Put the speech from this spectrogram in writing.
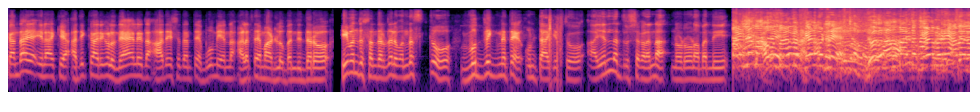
ಕಂದಾಯ ಇಲಾಖೆಯ ಅಧಿಕಾರಿಗಳು ನ್ಯಾಯಾಲಯದ ಆದೇಶದಂತೆ ಭೂಮಿಯನ್ನು ಅಳತೆ ಮಾಡಲು ಬಂದಿದ್ದರು. ಈ ಒಂದು ಸಂದರ್ಭದಲ್ಲಿ ಒಂದಷ್ಟು ಉದ್ವಿಗ್ನತೆ ಉಂಟಾಗಿತ್ತು. ಆ ಎಲ್ಲ ದೃಶ್ಯಗಳನ್ನ ನೋಡೋಣ ಬನ್ನಿ. ಕೇಳ್ಬಿಡ್ರಿ ಇವಾಗ ನಮ್ಮ ಮಾತು ಕೇಳ್ಬಿಡ್ರಿ ಆಮೇಲೆ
